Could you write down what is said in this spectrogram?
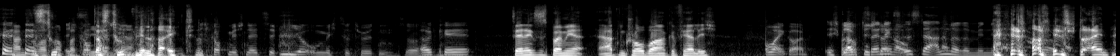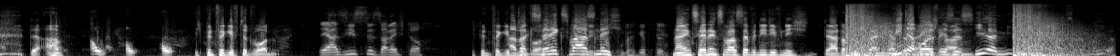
sowas tut- das tut mir leid. Ich kauf mir schnell C4, um mich zu töten. So. Okay. Xanax ist bei mir, er hat einen Crowbar, gefährlich. Oh mein Gott. Ich glaube, den Stein Xenix auf. ist der andere Minion. Auf den Stein. Der Arm. Au, au, au. Ich bin vergiftet worden. ja, siehste, sag ich doch. Ich bin vergiftet Aber worden. Xenix war es nicht. Vergiftet. Nein, Xanax war es definitiv nicht. Der hat auf den Stein die ganze Peter Wolf ist es. Hier, Mi guck mal hier.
